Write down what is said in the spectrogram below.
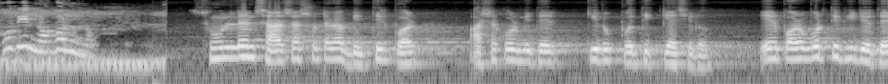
খুবই নগণ্য। শুনলেন সাড়ে সাতশো টাকা বৃদ্ধির পর আশাকর্মীদের কীরূপ প্রতিক্রিয়া ছিল। এর পরবর্তী ভিডিওতে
